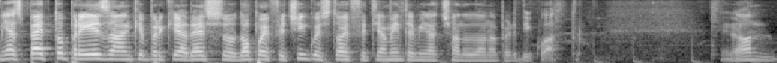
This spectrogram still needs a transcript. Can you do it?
Mi aspetto presa anche perché adesso dopo F5 sto effettivamente minacciando donna per D4. E non...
